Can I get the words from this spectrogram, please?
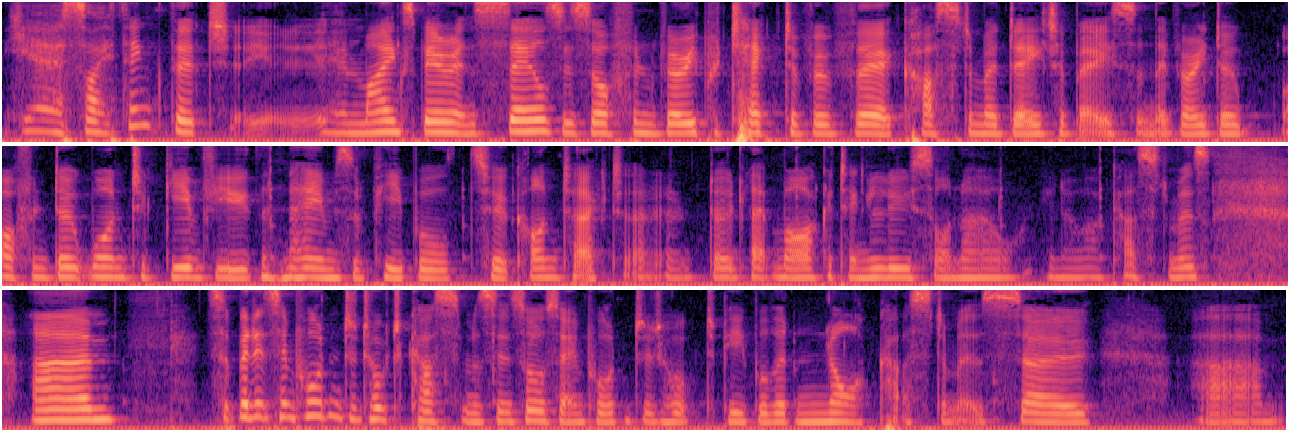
Yes, I think that in my experience, sales is often very protective of their customer database, and they very don't, often don't want to give you the names of people to contact. And don't let marketing loose on our, you know, our customers. Um, so, but it's important to talk to customers. And it's also important to talk to people that are not customers. So, um,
